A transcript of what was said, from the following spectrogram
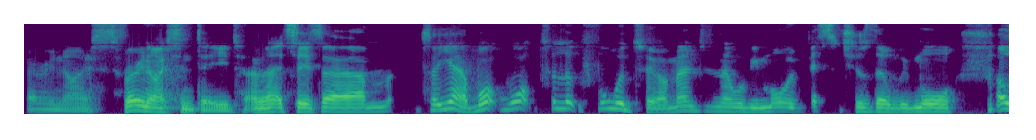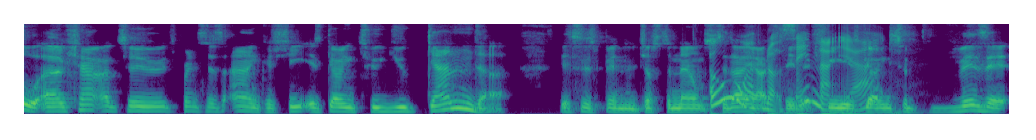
Very nice, very nice indeed. And that's it. Um, so yeah, what what to look forward to? I imagine there will be more investitures. There will be more. Oh, uh, shout out to Princess Anne because she is going to Uganda. This has been just announced Oh, today. I've actually, that she yet. is going to visit.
